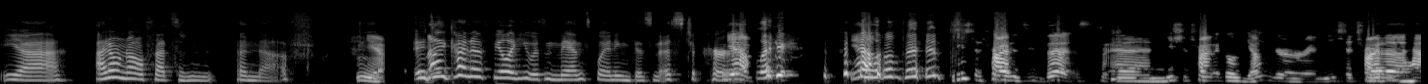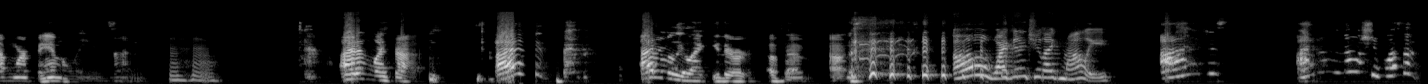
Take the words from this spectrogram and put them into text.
yeah i don't know if that's en- enough Yeah. it No. did kind of feel like he was mansplaining business to her Yeah. like a little bit You should try to do this and you should try to go younger and you should try to have more families and hmm I didn't like that. I I didn't really like either of them. Oh, why didn't you like Molly? I just I don't know. She wasn't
